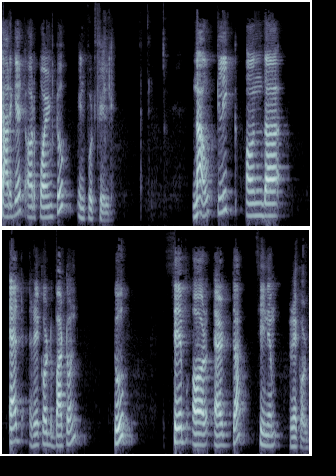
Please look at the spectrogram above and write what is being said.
target or point to input field. Now click on the add record button to save or add the CNAME record.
